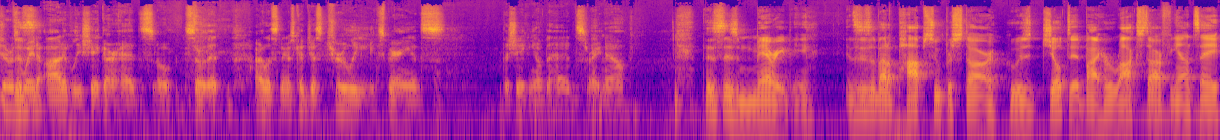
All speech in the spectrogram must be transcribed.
there was this... a way to audibly shake our heads so that our listeners could just truly experience the shaking of the heads right now. This is Marry Me. This is about a pop superstar who is jilted by her rock star fiance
